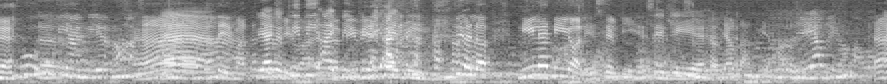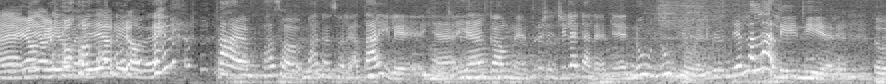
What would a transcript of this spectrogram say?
တယ် PIM ရဲ့နော် အာတက်နေမှာ PIB PPIB PPIB ပြီးတော့နီးလဲနီးရောလေစင်ပြေ အဆင်ပြေရဲ့ဟုတ် ရောက်လာပြီ အဲ ရောက်နေတော့ အဲရောက်နေတော့မယ်ရောက်နေတော့မယ် ပါဘာဆိုမနဆိုလေအသားကြီးလေအရန်အရန်ကောင်းတယ်ပြီးလို့ရှိရင်ကြည့်လိုက်တာလည်းအမြဲနုနုပြိုတယ်လေပြီးမြဲလှလှလေးနေရလေဟို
